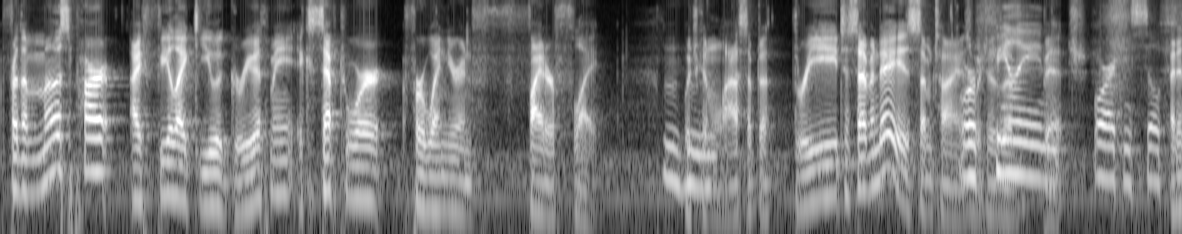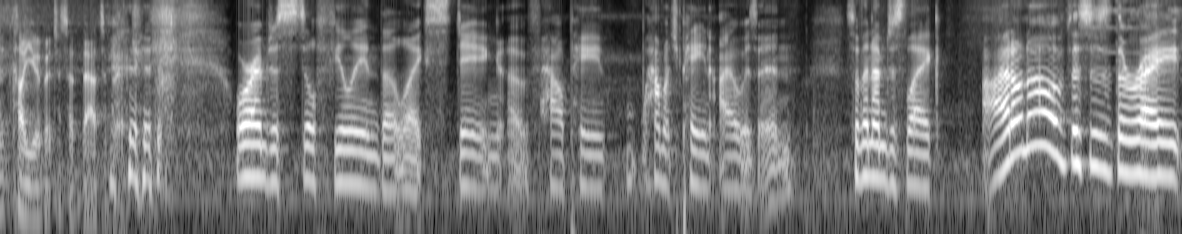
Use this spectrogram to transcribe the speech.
for the most part, I feel like you agree with me, except for for when you're in fight or flight, which can mm-hmm. last up to three to seven days sometimes. Or which feeling is a bitch. or I can still I didn't call you a bitch. I said that's a bitch. or I'm just still feeling the like sting of how pain, how much pain I was in. So then I'm just like, I don't know if this is the right.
